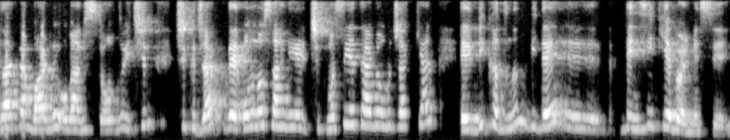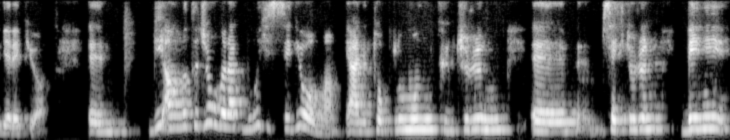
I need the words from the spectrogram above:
Zaten varlığı olağanüstü olduğu için çıkacak ve onun o sahneye çıkması yeterli olacakken e, bir kadının bir de e, denizi ikiye bölmesi gerekiyor. E, bir anlatıcı olarak bunu hissediyor olmam, yani toplumun, kültürün, e, sektörün beni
